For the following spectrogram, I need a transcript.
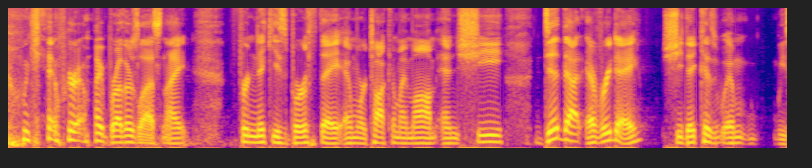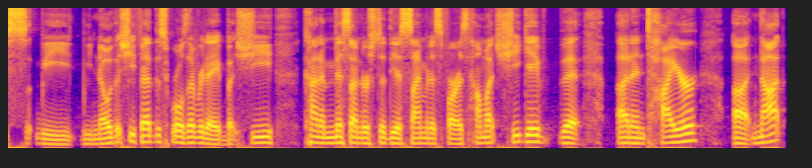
we, get, we were at my brother's last night for Nikki's birthday, and we're talking to my mom, and she did that every day. She did because we we we know that she fed the squirrels every day, but she kind of misunderstood the assignment as far as how much she gave the an entire, uh, not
